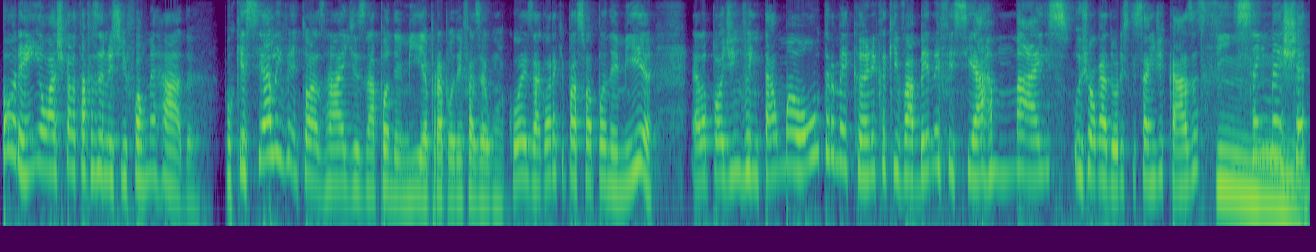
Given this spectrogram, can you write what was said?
Porém, eu acho que ela está fazendo isso de forma errada. Porque se ela inventou as raids na pandemia para poder fazer alguma coisa, agora que passou a pandemia, ela pode inventar uma outra mecânica que vá beneficiar mais os jogadores que saem de casa, Sim. sem mexer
